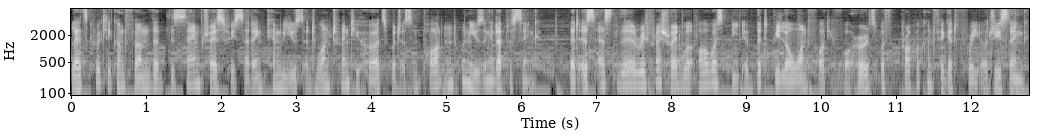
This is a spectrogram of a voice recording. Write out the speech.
Let's quickly confirm that the same trace-free setting can be used at 120Hz, which is important when using Adaptive Sync. That is as the refresh rate will always be a bit below 144Hz with proper configured FreeSync or G-Sync.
